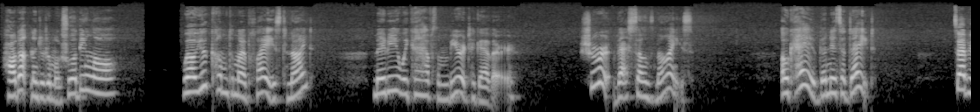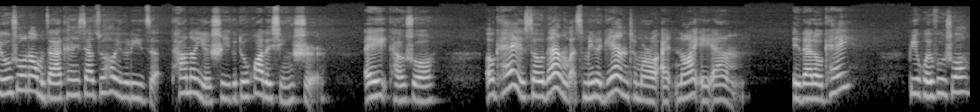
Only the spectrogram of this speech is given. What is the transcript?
好的，那就这么说定了哦。Will you come to my place tonight? Maybe we can have some beer together. Sure, that sounds nice. Okay, then it's a date. 再比如说呢，我们再来看一下最后一个例子，它呢也是一个对话的形式。A 他说，Okay, so then let's meet again tomorrow at 9 a.m. Is that okay? B 回复说：“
